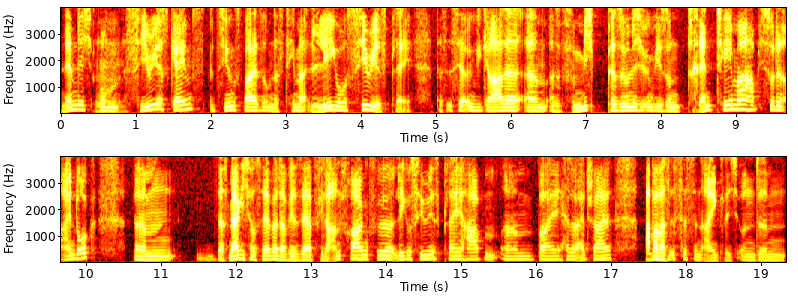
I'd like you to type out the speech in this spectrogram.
nämlich mhm. um Serious Games beziehungsweise um das Thema Lego Serious Play. Das ist ja irgendwie gerade, ähm, also für mich persönlich irgendwie so ein Trendthema, habe ich so den Eindruck. Ähm, das merke ich auch selber, da wir sehr viele Anfragen für Lego Serious Play haben ähm, bei Hello Agile. Aber was ist das denn eigentlich? Und ähm,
